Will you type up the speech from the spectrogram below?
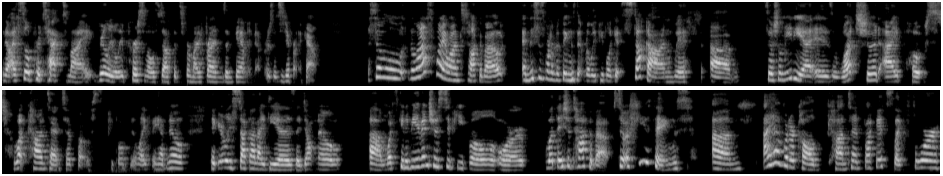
you know, I still protect my really, really personal stuff that's for my friends and family members. It's a different account. So, the last point I wanted to talk about and this is one of the things that really people get stuck on with um, social media is what should I post? What content to post? People feel like they have no, they get really stuck on ideas. They don't know um, what's going to be of interest to people or what they should talk about. So, a few things. Um, I have what are called content buckets, like four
